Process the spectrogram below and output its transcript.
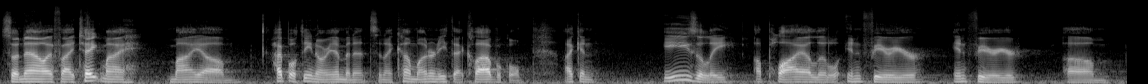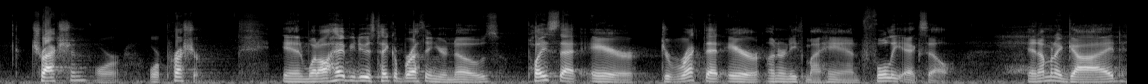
So now if I take my, my um, hypothenar eminence and I come underneath that clavicle, I can easily apply a little inferior, inferior um, traction or or pressure. And what I'll have you do is take a breath in your nose, place that air, direct that air underneath my hand, fully exhale. And I'm going to guide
